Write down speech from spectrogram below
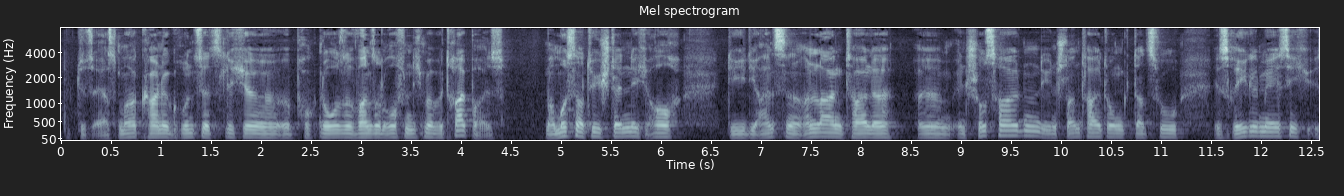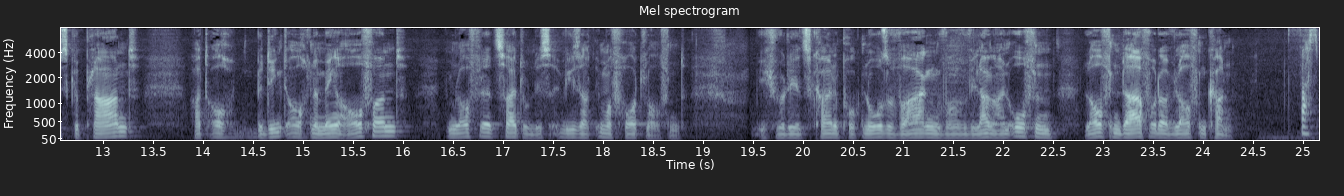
gibt es erstmal keine grundsätzliche äh, Prognose, wann so ein Ofen nicht mehr betreibbar ist. Man muss natürlich ständig auch die, die einzelnen Anlagenteile äh, in Schuss halten. Die Instandhaltung dazu ist regelmäßig, ist geplant, hat auch bedingt auch eine Menge Aufwand im Laufe der Zeit und ist, wie gesagt, immer fortlaufend. Ich würde jetzt keine Prognose wagen, wie lange ein Ofen laufen darf oder laufen kann. Was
